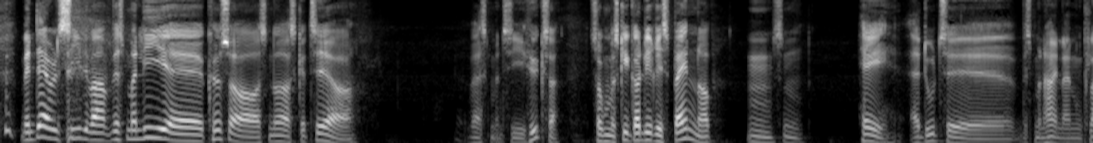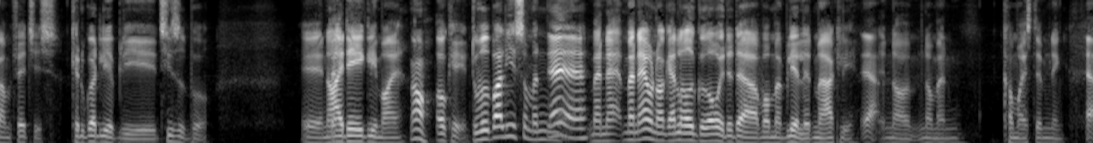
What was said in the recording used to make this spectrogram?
men det jeg vil sige, det var, hvis man lige øh, kysser og sådan noget, og skal til at, hvad skal man sige, hygge sig, så kan man måske godt lige rise banen op. Mm. Sådan, hey, er du til, hvis man har en eller anden klam fetish, kan du godt lide at blive tisset på? Øh, nej, det er ikke lige mig. Nå, Okay, du ved bare lige, så man, Ja, ja, ja. Man, er, man er jo nok allerede gået over i det der, hvor man bliver lidt mærkelig, Ja. når, når man kommer i stemning. Ja.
